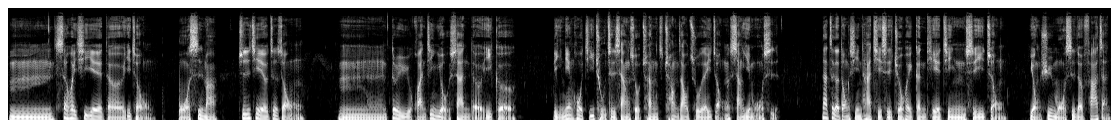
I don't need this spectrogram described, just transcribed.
嗯，社会企业的一种模式吗？就是借由这种，嗯，对于环境友善的一个理念或基础之上所创创造出的一种商业模式。那这个东西，它其实就会更贴近是一种。永续模式的发展，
